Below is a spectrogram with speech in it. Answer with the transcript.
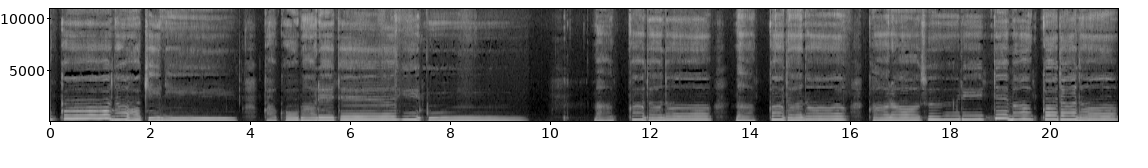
っ赤な秋に囲まれている。真っ赤だな真っ赤だなカラスリって真っ赤だな。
